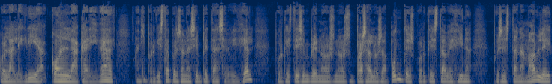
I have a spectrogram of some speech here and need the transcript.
con la alegría, con la caridad. ¿Por qué esta persona es siempre tan servicial? ¿Por qué este siempre nos, nos pasa los apuntes? ¿Por qué esta vecina pues es tan amable?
